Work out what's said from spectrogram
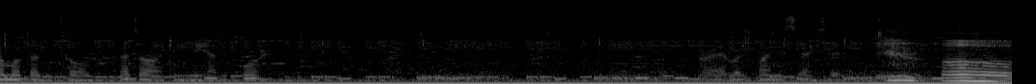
What that is told. That's all I can be happy for. Alright, let's find this exit. oh.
